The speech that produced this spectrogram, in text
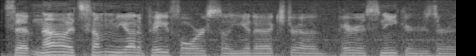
Except now it's something you gotta pay for, so you get an extra pair of sneakers or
